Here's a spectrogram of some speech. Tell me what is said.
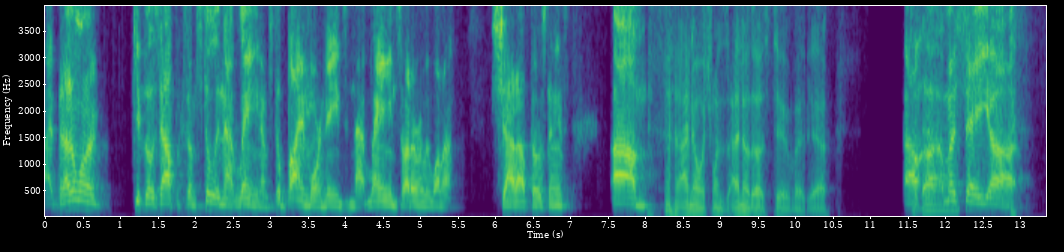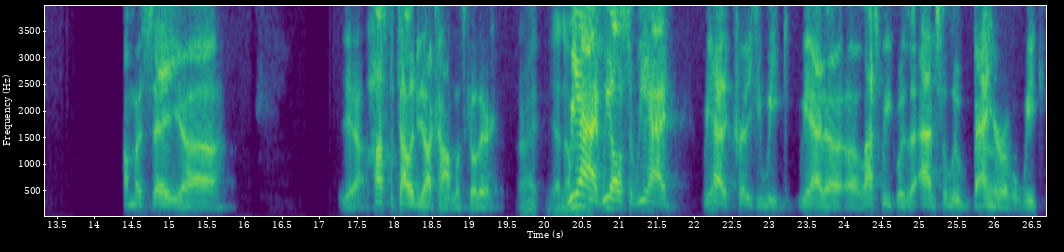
I but I don't want to give those out because I'm still in that lane. I'm still buying more names in that lane, so I don't really want to shout out those names. Um, I know which ones. I know those too, but yeah. Ta-da. I'm gonna say uh, I'm gonna say uh, yeah, hospitality.com. Let's go there. All right. Yeah. No. we had we also we had we had a crazy week. We had a, a last week was an absolute banger of a week.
